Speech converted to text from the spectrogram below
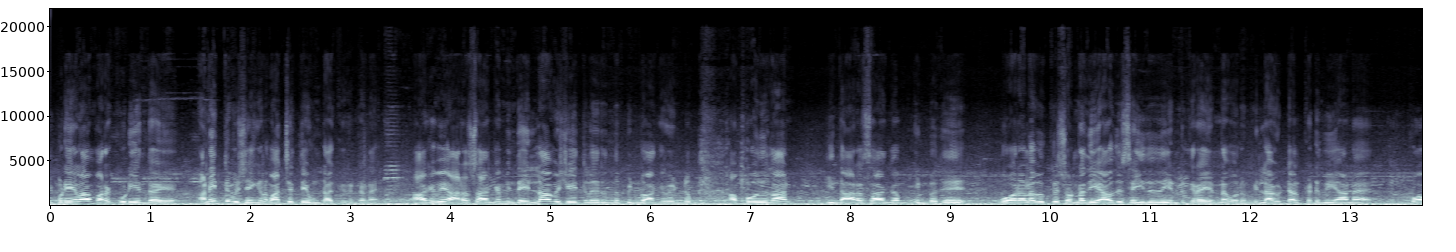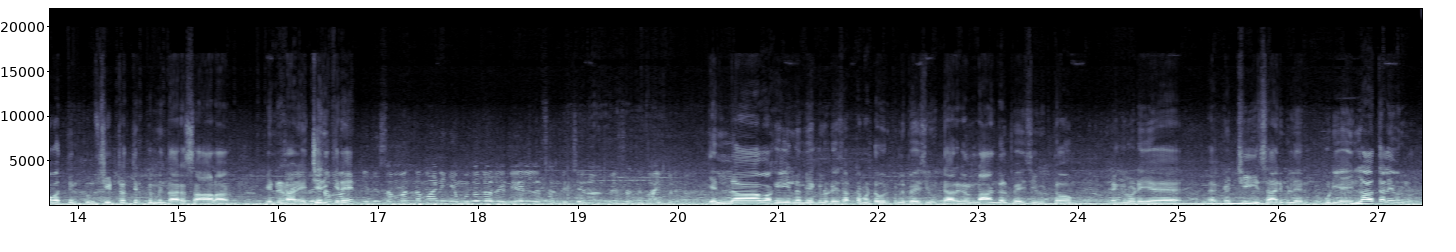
இப்படியெல்லாம் வரக்கூடிய இந்த அனைத்து விஷயங்களும் அச்சத்தை உண்டாக்குகின்றன. ஆகவே அரசாங்கம் இந்த எல்லா விஷயத்திலிருந்தும் பின்வாங்க வேண்டும். அப்போதுதான் இந்த அரசாங்கம் என்பது ஓரளவுக்கு சொன்னதையாவது செய்தது என்கிற எண்ணம் வரும். இல்லாவிட்டால் கடுமையான கோபத்திற்கும் சீற்றத்திற்கும் இந்த அரசு ஆளாகும் என்று நான் எச்சரிக்கிறேன். இது சம்பந்தமா நீங்க முதல்வர் நேரில் சந்திச்சு ஏதாவது பேசுறதுக்கு வாய்ப்பு இருக்கா? எல்லா வகையிலும் எங்களுடைய சட்டமன்ற உறுப்பினர் பேசிவிட்டார்கள் நாங்கள் பேசிவிட்டோம். எங்களுடைய கட்சி சார்பில் இருக்கக்கூடிய எல்லா தலைவர்களும்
